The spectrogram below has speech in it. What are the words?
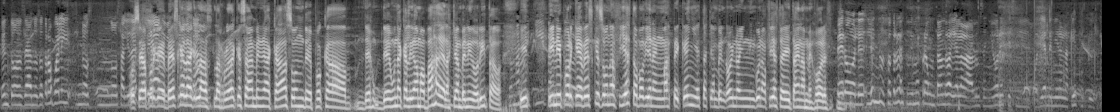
Entonces a nosotros fue y nos, nos salió O sea, porque ves que la- las, las ruedas que a venir acá son de poca, de, de una calidad más baja de las que han venido ahorita. va. Y, y ni porque ves que son una fiesta, va, vienen más pequeñas y estas que han venido, hoy no hay ninguna fiesta y están en las mejores. Pero le- le- nosotros le estuvimos preguntando ahí a, la- a los señores que si podían venir en la fiesta que,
